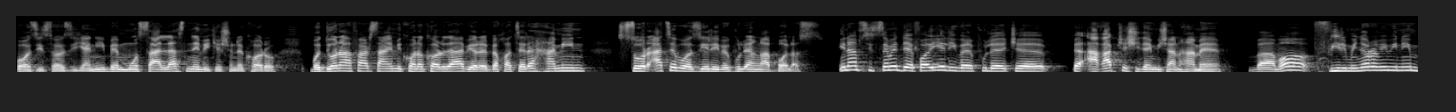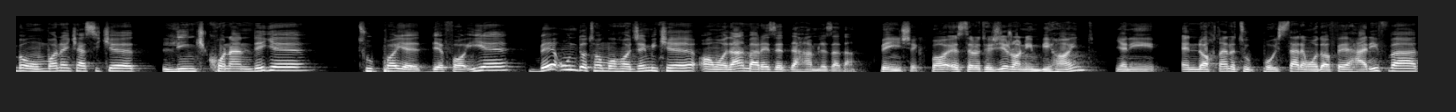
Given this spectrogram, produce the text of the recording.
بازی سازی یعنی به مثلث نمیکشونه کارو. با دو نفر سعی می‌کنه کارو در بیاره. به خاطر همین سرعت بازی لیورپول انقدر بالاست. این هم سیستم دفاعی لیورپوله که به عقب کشیده میشن همه و ما فیرمینا رو می‌بینیم به عنوان کسی که لینک کننده توپای دفاعیه. به اون دوتا مهاجمی که آمادن برای ضد حمله زدن. به این شکل. با استراتژی رانین بیهایند یعنی انداختن توپ پشت مدافع حریف و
